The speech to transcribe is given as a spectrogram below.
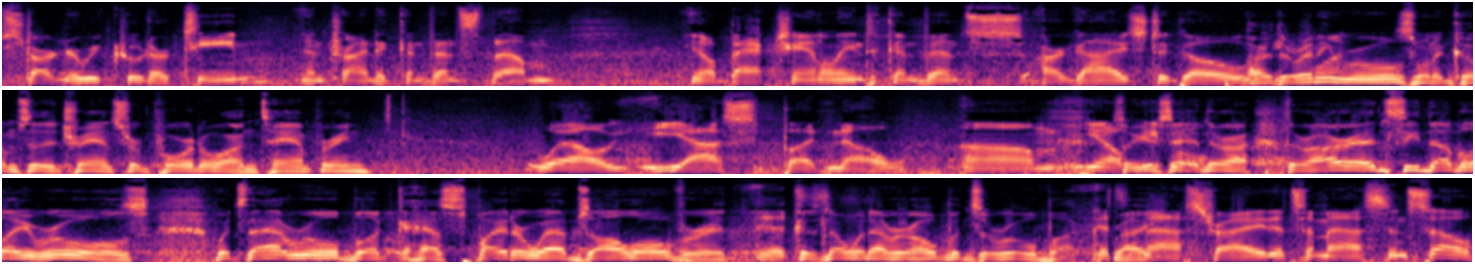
starting to recruit our team and trying to convince them you know, back channeling to convince our guys to go. Are there any rules when it comes to the transfer portal on tampering? Well, yes, but no. Um, you know, so you're people, saying there are there are NCAA rules, which that rule book has spider webs all over it because no one ever opens the rule book. It's right? a mess, right? It's a mess. And so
